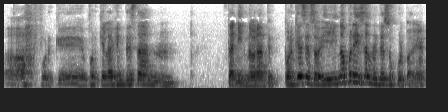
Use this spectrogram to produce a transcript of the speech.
ah, ¿por qué? ¿Por qué la gente es tan, tan ignorante? ¿Por qué es eso? Y no precisamente su culpa, ¿eh?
